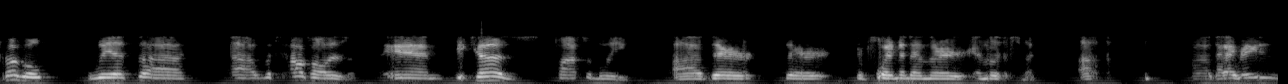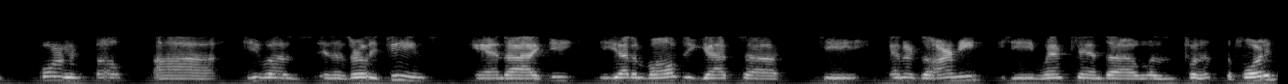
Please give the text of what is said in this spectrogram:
struggled with uh, uh, with alcoholism, and because possibly uh, their their deployment and their enlistment. Uh, uh, that I raised for himself. Uh, he was in his early teens, and uh, he he got involved. He got uh, he entered the army. He went and uh, was put deployed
